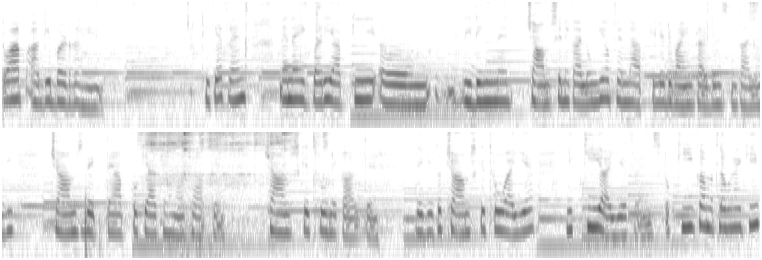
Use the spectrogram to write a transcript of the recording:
तो आप आगे बढ़ रहे हैं। ठीक है फ्रेंड्स मैं ना एक बारी आपकी रीडिंग में चार्म से निकालूँगी और फिर मैं आपके लिए डिवाइन गाइडेंस निकालूँगी। चाम्स देखते हैं आपको क्या कहना चाहते हैं। चाम्स के थ्रू निकालते हैं। देखिए तो चाम्स के थ्रू आई है, ये की आई है फ्रेंड्स तो की का मतलब है कि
